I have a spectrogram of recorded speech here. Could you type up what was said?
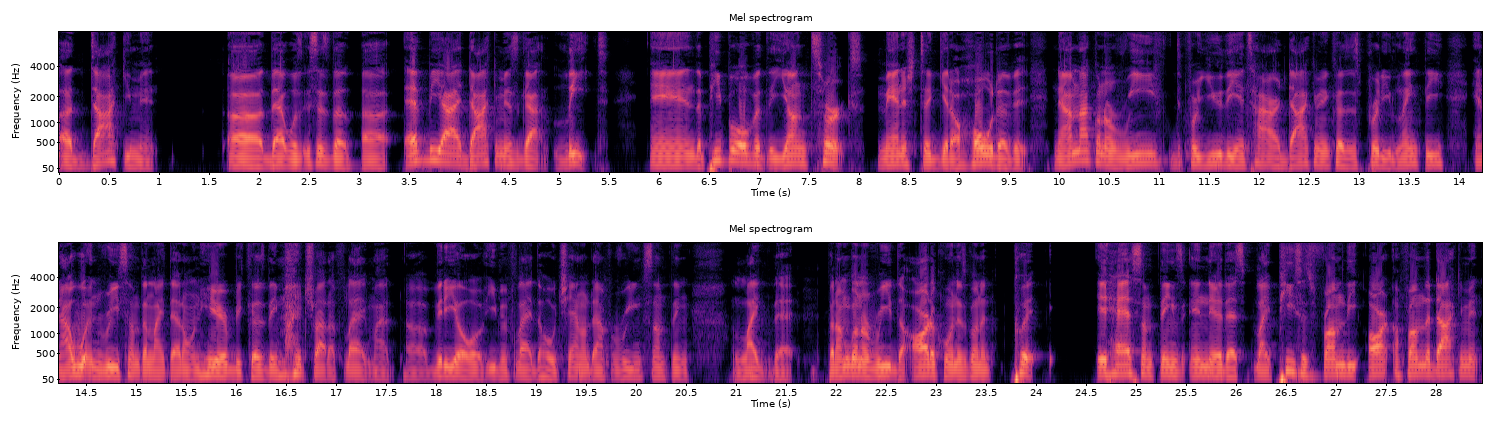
a document uh, that was it says the uh, FBI documents got leaked and the people over at the Young Turks managed to get a hold of it. Now, I'm not going to read for you the entire document because it's pretty lengthy, and I wouldn't read something like that on here because they might try to flag my uh, video or even flag the whole channel down for reading something like that. But I'm going to read the article and it's going to put it has some things in there that's like pieces from the art from the document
